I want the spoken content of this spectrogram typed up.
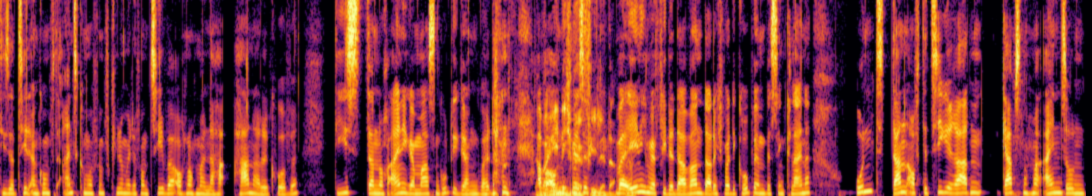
dieser Zielankunft, 1,5 Kilometer vom Ziel war auch nochmal eine ha Haarnadelkurve. Die ist dann noch einigermaßen gut gegangen, weil dann da aber auch eh nicht mehr, mehr viele da. Weil eh nicht mehr viele da waren. Dadurch war die Gruppe ein bisschen kleiner. Und dann auf der Zielgeraden gab es nochmal ein so ein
